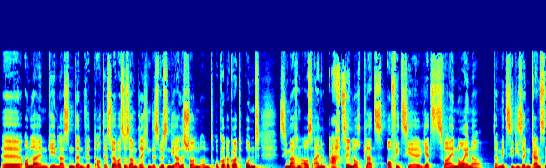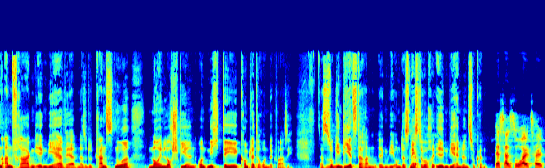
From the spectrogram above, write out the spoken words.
äh, online gehen lassen, dann wird auch der Server zusammenbrechen, das wissen die alles schon und oh Gott, oh Gott. Und sie machen aus einem 18-Loch-Platz offiziell jetzt zwei Neuner, damit sie diesen ganzen Anfragen irgendwie Herr werden. Also du kannst nur neun Loch spielen und nicht die komplette Runde quasi. Also so gehen die jetzt daran, irgendwie, um das nächste ja. Woche irgendwie handeln zu können. Besser so als halt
